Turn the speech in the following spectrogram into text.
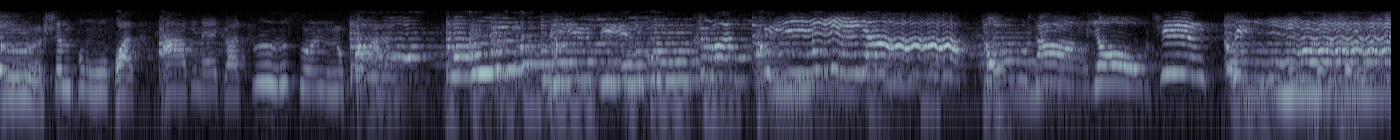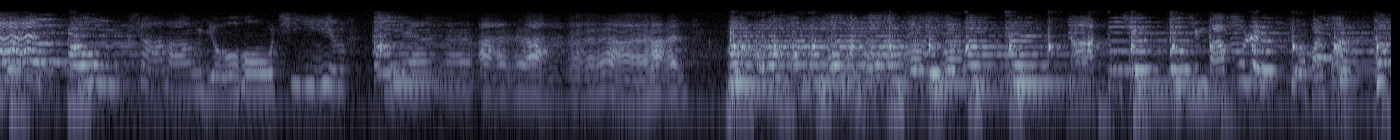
自身不还，他的那个子孙还。民心不可欺呀，头上有青有青天。那朱青，请把夫人这番话，扑通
